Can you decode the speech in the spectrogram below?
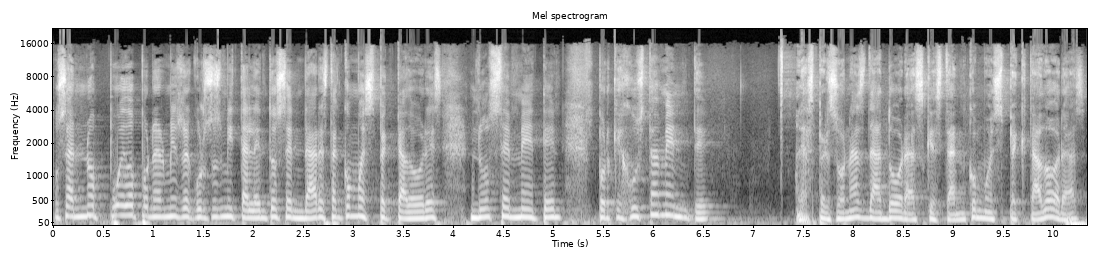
o sea, no puedo poner mis recursos, mis talentos en dar, están como espectadores, no se meten, porque justamente las personas dadoras que están como espectadoras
